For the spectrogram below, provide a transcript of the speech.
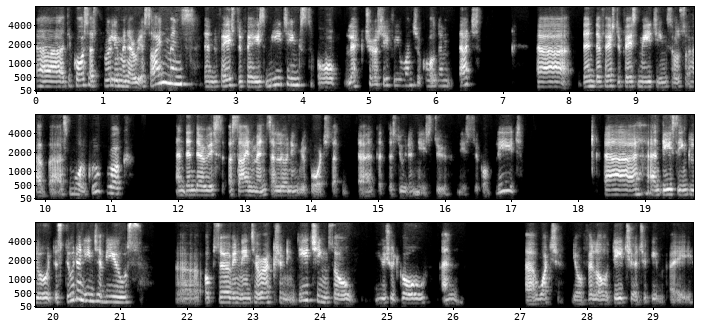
Uh, the course has preliminary assignments, then face-to-face -face meetings or lectures, if you want to call them that. Uh, then the face-to-face -face meetings also have a small group work, and then there is assignments and learning reports that uh, that the student needs to needs to complete. Uh, and these include student interviews, uh, observing interaction in teaching. So you should go and uh, watch your fellow teacher to give a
